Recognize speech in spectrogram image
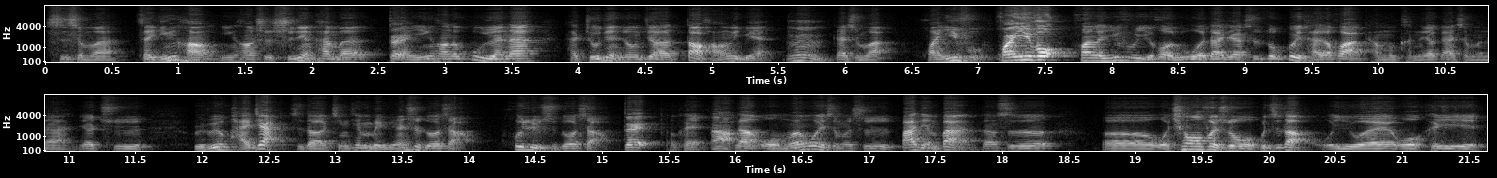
是什么，在银行，银行是十点开门，对但银行的雇员呢，他九点钟就要到行里边嗯，干什么？换衣服。换衣服，换了衣服以后，如果大家是做柜台的话，他们可能要干什么呢？要去 review 牌价，知道今天美元是多少，汇率是多少。对，OK 啊那我们为什么是八点半？当时呃，我签 offer 的时候我不知道，我以为我可以，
